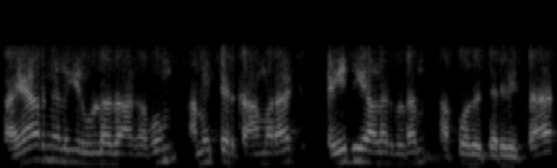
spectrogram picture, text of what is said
தயார் நிலையில் உள்ளதாகவும் அமைச்சர் காமராஜ் செய்தியாளர்களிடம் அப்போது தெரிவித்தார்.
